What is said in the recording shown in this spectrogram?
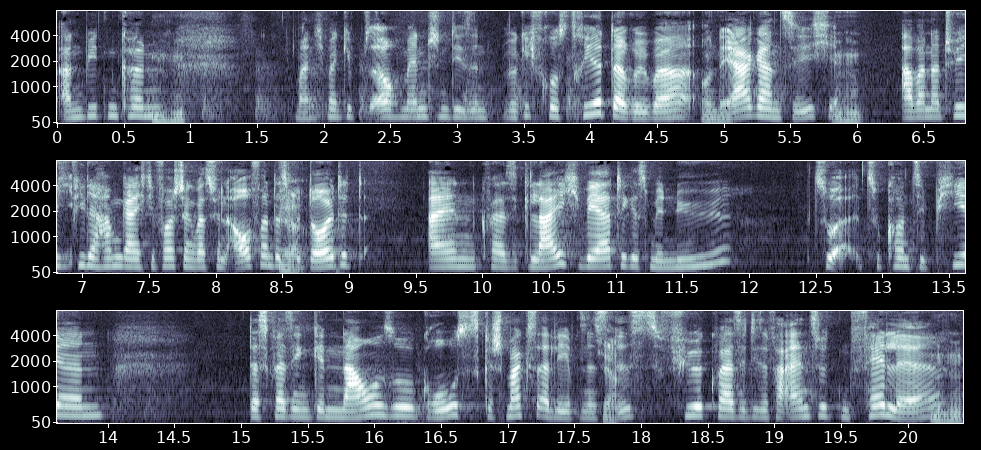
anbieten können. Manchmal gibt es auch Menschen, die sind wirklich frustriert darüber und ärgern sich. Aber natürlich, viele haben gar nicht die Vorstellung, was für ein Aufwand das Ja. bedeutet, ein quasi gleichwertiges Menü zu, zu konzipieren, das quasi ein genauso großes Geschmackserlebnis Ja. ist für quasi diese vereinzelten Fälle,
